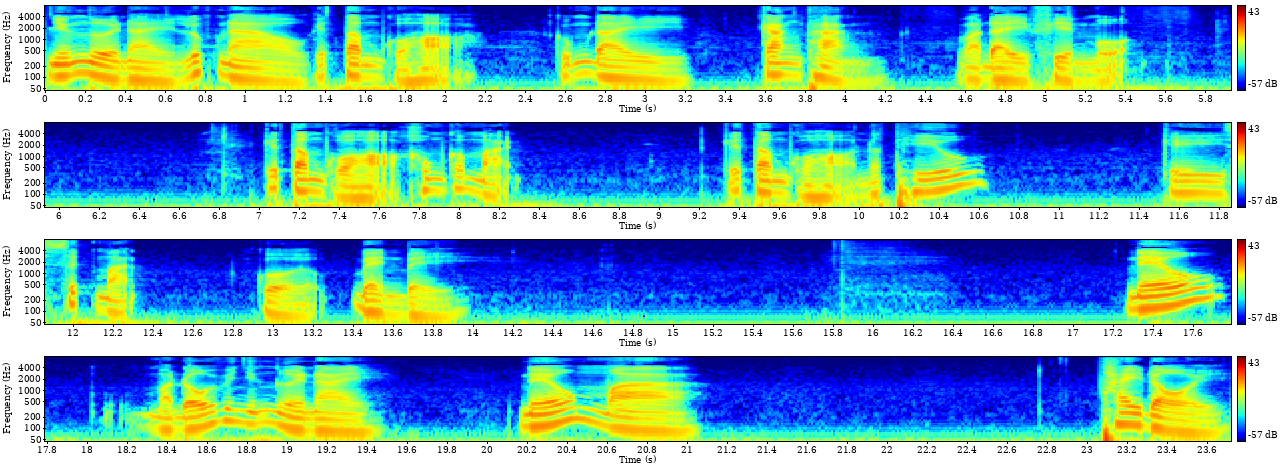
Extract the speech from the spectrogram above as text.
Những người này lúc nào cái tâm của họ cũng đầy căng thẳng và đầy phiền muộn. Cái tâm của họ không có mạnh, cái tâm của họ nó thiếu cái sức mạnh của bền bỉ. Nếu mà đối với những người này, nếu mà thay đổi,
